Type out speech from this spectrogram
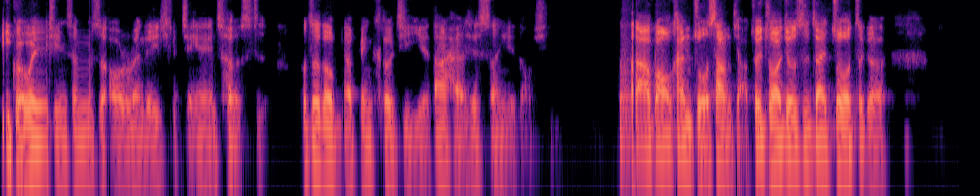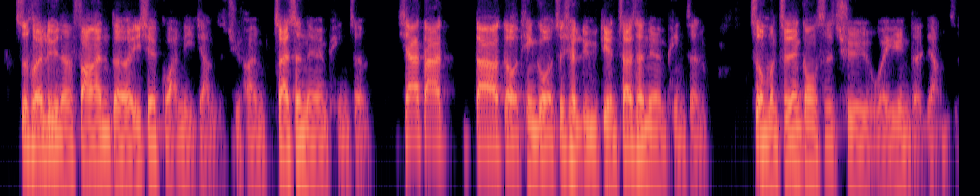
低轨卫星，甚至是 O-RAN 的一些检验测试，或者都比较偏科技业，当然还有一些生意的东西。那大家帮我看左上角，最主要就是在做这个智慧绿能方案的一些管理，这样子去看再生能源凭证。现在大家大家都有听过这些绿电再生能源凭证，是我们这间公司去维运的这样子。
